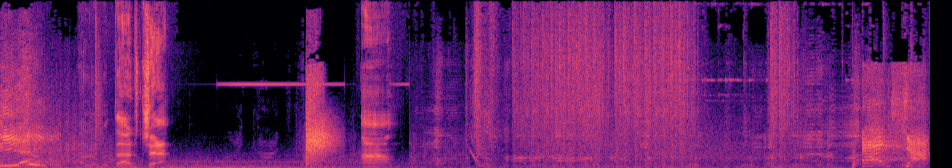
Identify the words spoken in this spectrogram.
Arrivederci. Ah. Headshot!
